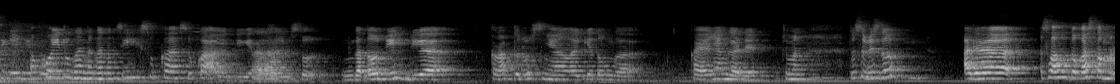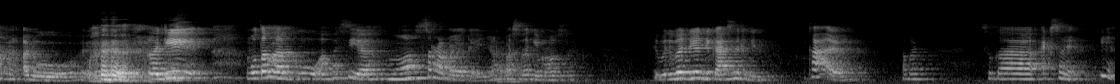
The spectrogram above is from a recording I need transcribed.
gitu. aku itu ganteng-ganteng sih suka suka gitu Ah. Habis itu nggak tahu dia dia kerap terusnya lagi atau enggak kayaknya enggak deh cuman terus habis itu ada salah satu customer aduh lagi muter lagu apa sih ya monster apa ya kayaknya pas lagi monster tiba-tiba dia di kasir gitu. Kak ya apa? Suka EXO ya? Iya.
